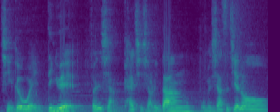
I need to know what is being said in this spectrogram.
请各位订阅、分享、开启小铃铛，我们下次见哦。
